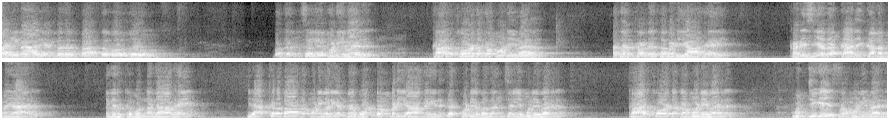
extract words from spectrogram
ஆடினார் என்பதை பார்த்தபோது பதஞ்சலி முனிவர் கார்கோடக முனிவர் அதற்கு அடுத்தபடியாக கடைசியதான் காரைக்கால் அம்மையார் இதற்கு முன்னதாக வியாக்கிரபாத முனிவர் என்று போற்றும்படியாக இருக்கக்கூடிய பதஞ்சலி முனிவர் கார்கோடக முனிவர் முஞ்சிகேச முனிவர்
